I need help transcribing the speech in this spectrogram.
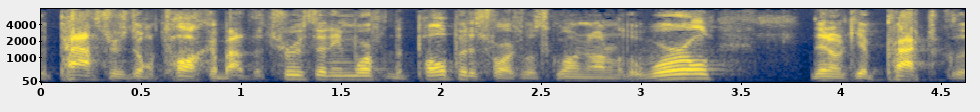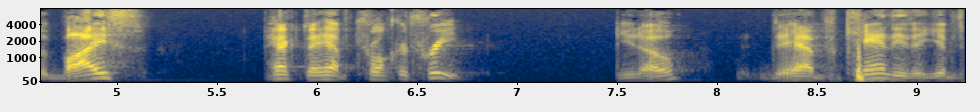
The pastors don't talk about the truth anymore from the pulpit as far as what's going on in the world. They don't give practical advice. Heck, they have trunk or treat. You know, they have candy they give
